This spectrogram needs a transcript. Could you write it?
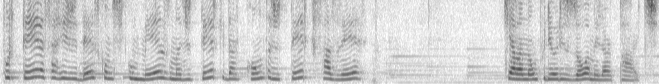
por ter essa rigidez consigo mesma, de ter que dar conta, de ter que fazer, que ela não priorizou a melhor parte.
